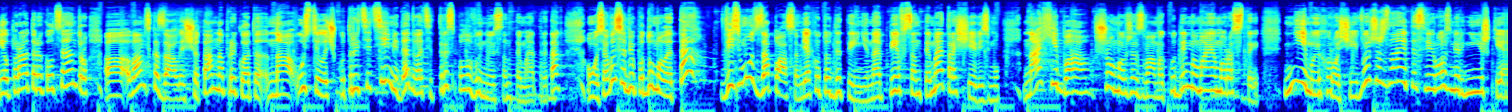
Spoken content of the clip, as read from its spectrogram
і оператори кол-центру е, вам сказали, що там, наприклад, на устілочку 37 іде 23,5 сантиметри. Так, ось, а ви собі подумали, та. Візьму з запасом, як ото дитині, на пів сантиметра ще візьму. На хіба що ми вже з вами? Куди ми маємо рости? Ні, мої хороші, ви ж знаєте свій розмір ніжки.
